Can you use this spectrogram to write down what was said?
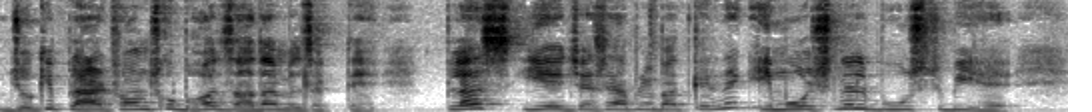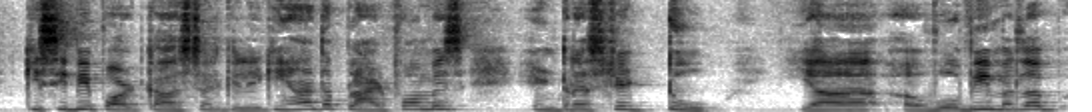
जो कि प्लेटफॉर्म्स को बहुत ज़्यादा मिल सकते हैं। प्लस ये जैसे आपने बात करी ना इमोशनल बूस्ट भी है किसी भी पॉडकास्टर के लिए कि हाँ the platform is interested to या वो भी मतलब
